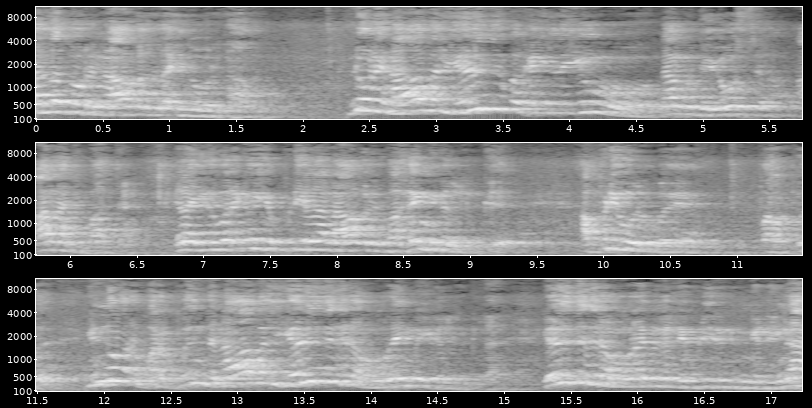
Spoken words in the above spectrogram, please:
நல்லதொரு தான். இது ஒரு நாவல். இன்னொரு நாவல் எழுது வகையிலையும் நான் கொஞ்சம் யோசிச்சு ஆராய்ச்சி பார்த்தேன். ஏன்னா இதுவரைக்கும் எப்படியெல்லாம் நாவல் வகைமைகள் இருக்கு அப்படி ஒரு பரப்பு. இன்னொரு பரப்பு இந்த நாவல் எழுதுகிற முறைமைகள் இருக்குல்ல. எழுதுகிற முறைமைகள் எப்படி இருக்குன்னு கேட்டீங்கன்னா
